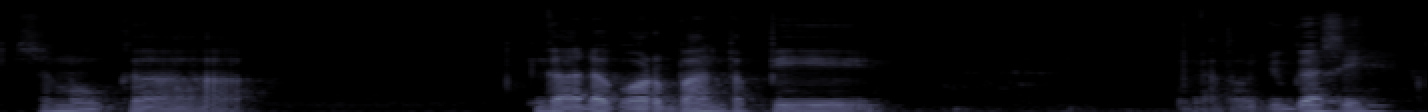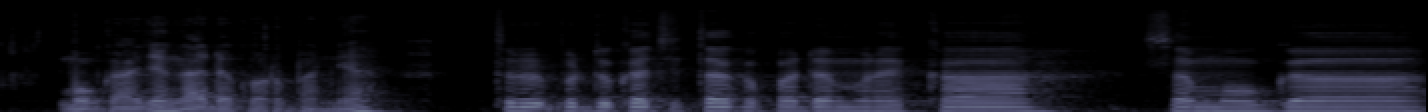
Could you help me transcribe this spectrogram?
Semoga nggak ada korban tapi nggak tahu juga sih. Semoga aja nggak ada korban ya. Turut berduka cita kepada mereka. Semoga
